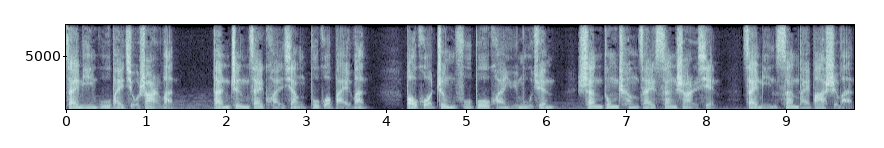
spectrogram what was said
灾民五百九十二万，但赈灾款项不过百万，包括政府拨款与募捐。山东承灾三十二县，灾民三百八十万，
